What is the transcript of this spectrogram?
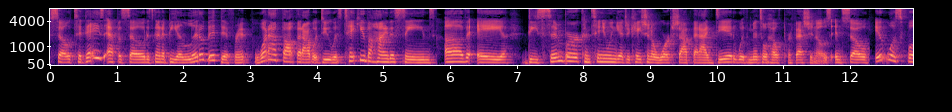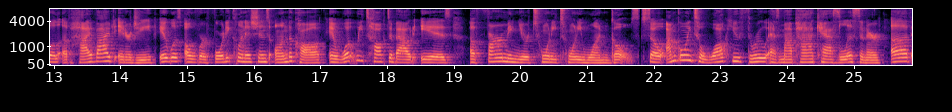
So, today's episode is going to be a little bit different. What I thought that I would do is take you behind the scenes of a December continuing educational workshop that I did did with mental health professionals. And so it was full of high vibed energy. It was over 40 clinicians on the call. And what we talked about is affirming your 2021 goals. So I'm going to walk you through as my podcast listener of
